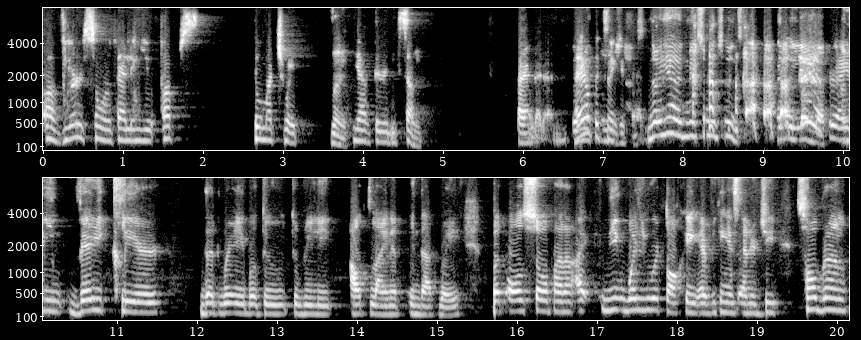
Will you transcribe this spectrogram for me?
of your soul telling you, ups, too much weight. Right. You have to release some. Parang ganun. I hope it's making sense. No, yeah, it makes so much sense. I love that. I mean, very clear that we're able to to really outline it in that way. But also, parang, I, while you were talking, everything is energy. Sobrang,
